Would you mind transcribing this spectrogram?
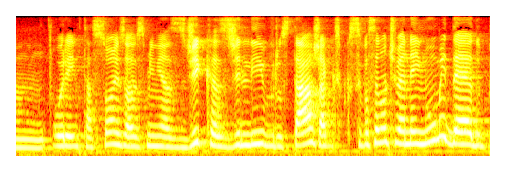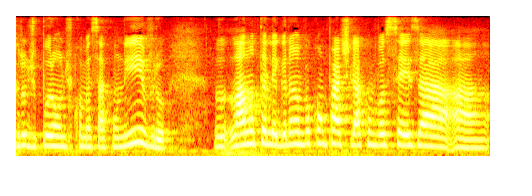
um, orientações, as minhas dicas de livros, tá? Já que se você não tiver nenhuma ideia do, de por onde começar com o livro, lá no Telegram eu vou compartilhar com vocês a, a,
